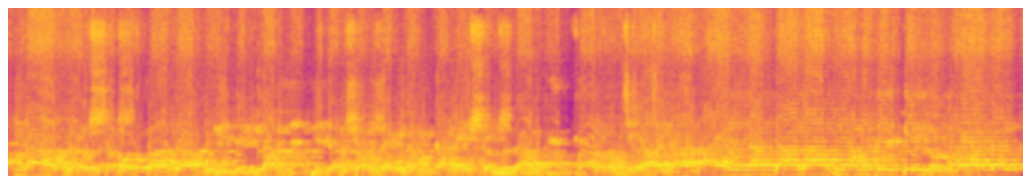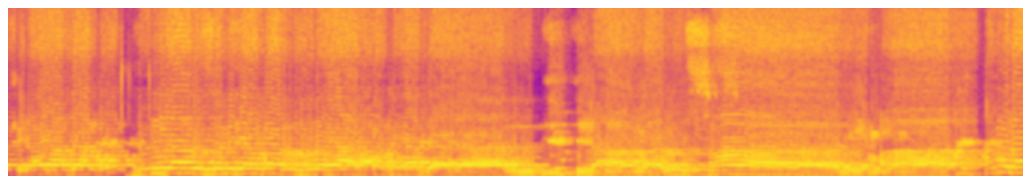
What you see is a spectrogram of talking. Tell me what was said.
আমরা আপনার সমস্ত গুলি দেখলাম, নিদর্শন দেখলাম, কানে শুনলাম। আপনি আমাদেরকে লোটায়া দেন, ফিরায়া দেন, দুনিয়ার জমিনে আবার ঘুরায়া পাঠায়া দেন। সালিহা। আমরা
